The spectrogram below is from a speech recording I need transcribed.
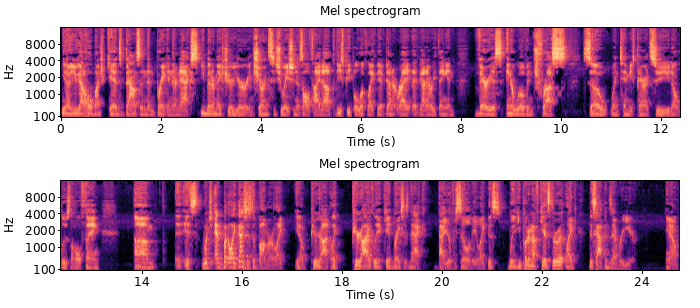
you know, you got a whole bunch of kids bouncing and breaking their necks. You better make sure your insurance situation is all tied up. These people look like they've done it right. They've got everything in various interwoven trusts. So when Timmy's parents sue you, you don't lose the whole thing. Um, it's which, and, but like, that's just a bummer. Like, you know, period, like periodically a kid breaks his neck at your facility. Like this, when you put enough kids through it, like this happens every year, you know,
